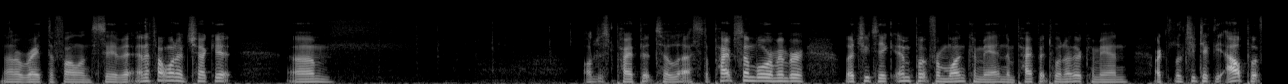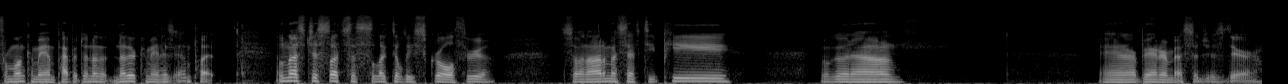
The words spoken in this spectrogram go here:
That'll write the file and save it. And if I want to check it, um, I'll just pipe it to less. The pipe symbol, remember, lets you take input from one command and pipe it to another command, or lets you take the output from one command, pipe it to another, another command as input. And less just lets us selectively scroll through. So anonymous FTP, we'll go down, and our banner message is there.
